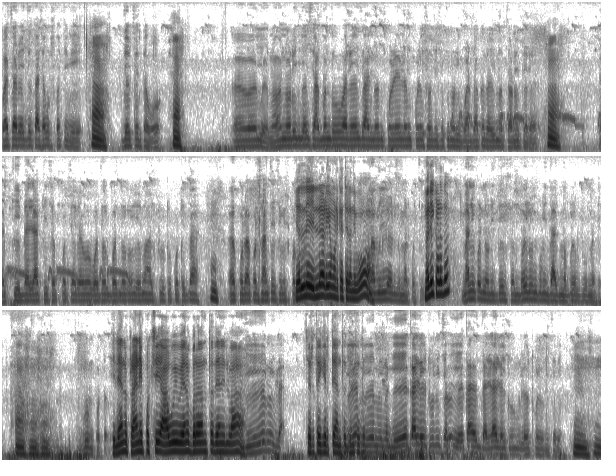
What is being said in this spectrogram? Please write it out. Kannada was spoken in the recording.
ಬಸ್ಸಾರು ಇದು ಕಸ ಉಡ್ಸ್ಕೊತೀವಿ ಹಾಂ. ದೇವಸ್ಥಾನವು ಹಾಂ. ಏನೋ ನೋಡಿ ಹಿಂಗೆ ಬಂದು ವರೆ ಅಲ್ಲೊಂದು ಕುಳೆ ಇಲ್ಲೊಂದು ಕುಳೆ ಸೋದಿಸಕ್ಕೆ ನೋಡಿ ಬರ್ದಾಕದ್ರೆ ಐನೂರು ತಗೊಳ್ತಾರೆ ಹಾಂ. ಅಕ್ಕಿ ಬೆಲ್ಲ ಟೀ ಸೊಪ್ಪು ಕೊಡ್ತಾರೆ ಓದೋರು ಬಂದವರು ಏನೋ ಅಷ್ಟು ಇಟ್ಟು ಕೊಟ್ಟಿದ್ದ ಕೂಡ ಶಾಂತಿ ಸಿಗಿಸ್ಕೊ ಎಲ್ಲಿ ಇಲ್ಲೇ ಅಡುಗೆ ಮಾಡ್ಕೊತೀರಾ ನೀವು? ನಾವು ಇಲ್ಲೇ ಅಡುಗೆ ಮಾಡ್ಕೊತೀವಿ. ಮನೆ ಕಳೆದು ಮನೆ ಕೂಡ ನೋಡಿ ದೇವಸ್ಥಾನ ಬೈರೂನ್ ಗುಡಿಯಿಂದ ಅದು ಮಗಳು ರೂಮ್ ಅದೇ ಹಾಂ ಹಾಂ ಹಾಂ ರೂಮ್ ಕೊಟ್ಟು ಇಲ್ಲೇನು ಪ್ರಾಣಿ ಪಕ್ಷಿ ಅವು ಇವು ಏನು ಬರೋ ಅಂಥದ್ದೇನಿಲ್ವಾ ಏನೂ ಇಲ್ಲ ಚಿರತೆ ಗಿರ್ತೆ ಅಂಥದ್ದು ಏನು ಏನಿಲ್ಲ ಏಕ ಲೈಟ್ ಉರಿತವೆ ಏಕ ಎಲ್ಲ ಲೈಟ್ ಲೈಟ್ಗಳು ಉರಿತವೆ. ಹ್ಞೂ ಹ್ಞೂ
